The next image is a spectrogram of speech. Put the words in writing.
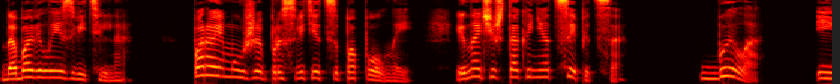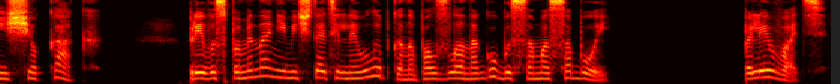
Добавила язвительно. Пора ему уже просветиться по полной, иначе ж так и не отцепится. Было. И еще как. При воспоминании мечтательная улыбка наползла на губы сама собой. Плевать.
